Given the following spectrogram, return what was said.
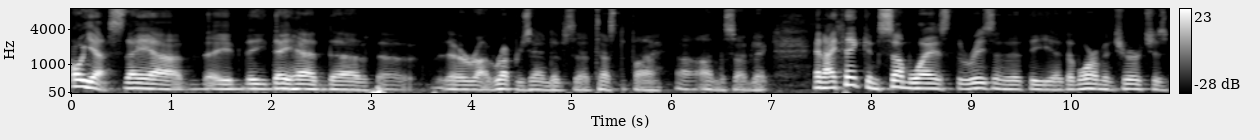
Oh yes, they uh, they they they had uh, uh, their uh, representatives uh, testify uh, on the subject, and I think in some ways the reason that the uh, the Mormon Church has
